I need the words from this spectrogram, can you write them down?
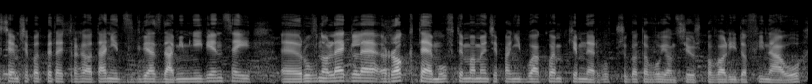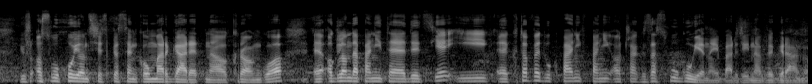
chciałem się podpytać trochę o taniec z gwiazdami. Mniej więcej e, równolegle rok temu, w tym momencie pani była kłębkiem nerwów, przygotowując się już powoli do finału, już osłuchując się z piosenką Margaret na okrągło. E, ogląda pani tę edycję i e, kto według pani w pani oczach zasługuje najbardziej na wygraną?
